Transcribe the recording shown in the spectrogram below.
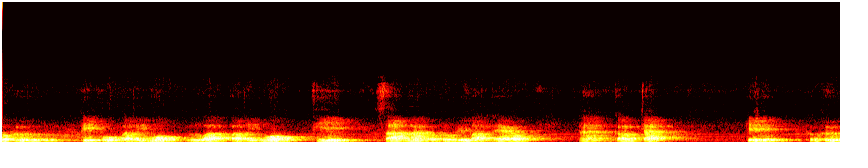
ก็คือพิผูปฏิโมกข์หรือว่าปฏิโมกข์ที่สามารถประพฤติปฏิบัติแล้วอ่ากำจัดกิเลสก็คือ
